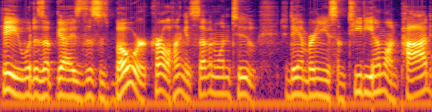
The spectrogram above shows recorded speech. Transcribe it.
Hey, what is up, guys? This is Bo or Carl Hung 712. Today I'm bringing you some TDM on Pod.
